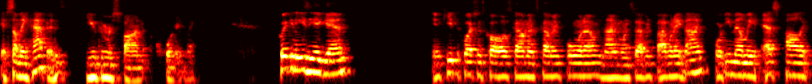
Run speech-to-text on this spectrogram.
If something happens, you can respond accordingly. Quick and easy again. And keep the questions, calls, comments coming 410-917-5189 or email me spollock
